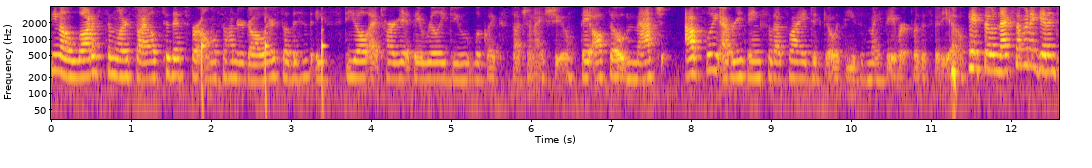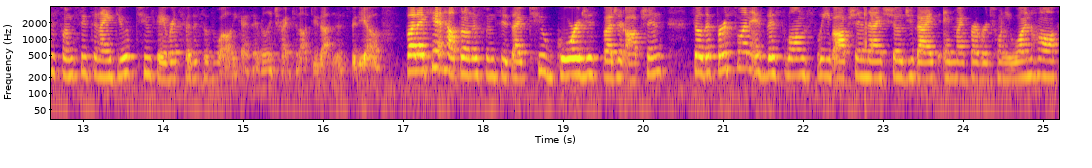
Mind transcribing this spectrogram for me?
Seen a lot of similar styles to this for almost $100, so this is a steal at Target. They really do look like such a nice shoe. They also match absolutely everything so that's why I did go with these as my favorite for this video. Okay so next I'm going to get into swimsuits and I do have two favorites for this as well. You guys I really tried to not do that in this video but I can't help it on the swimsuits. I have two gorgeous budget options. So the first one is this long sleeve option that I showed you guys in my Forever 21 haul.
